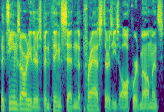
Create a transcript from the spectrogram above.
the team's already there's been things said in the press. There's these awkward moments.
